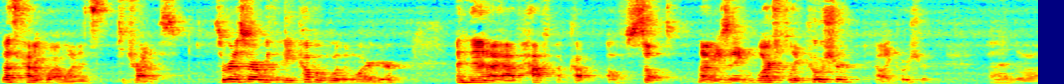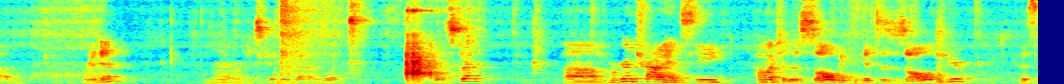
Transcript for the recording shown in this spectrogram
that's kind of why I wanted to try this. So we're gonna start with a cup of boiling water here, and then I have half a cup of salt. Now I'm using large flake kosher, I like kosher, and um, right in. And then we're just gonna give that a little, stir. Um, we're gonna try and see how much of the salt we can get to dissolve here, because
